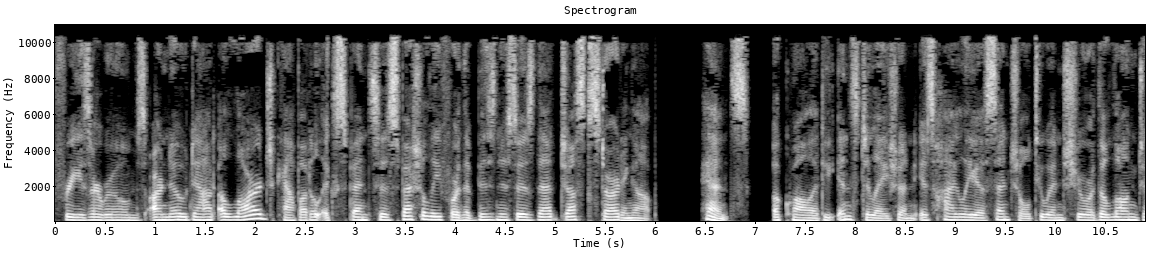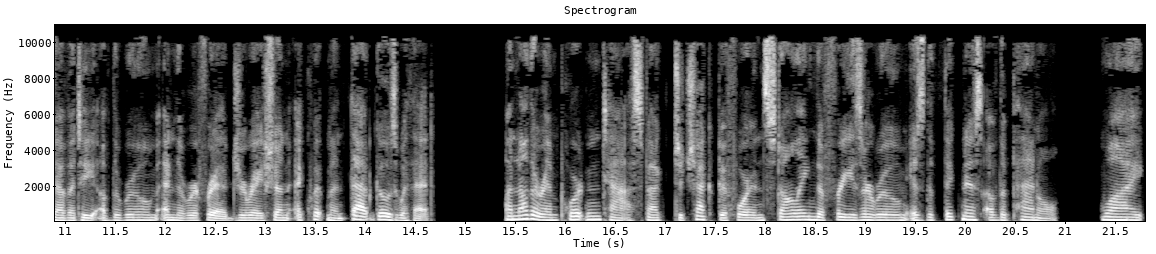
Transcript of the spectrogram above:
Freezer rooms are no doubt a large capital expense especially for the businesses that just starting up. Hence, a quality installation is highly essential to ensure the longevity of the room and the refrigeration equipment that goes with it. Another important aspect to check before installing the freezer room is the thickness of the panel. Why?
